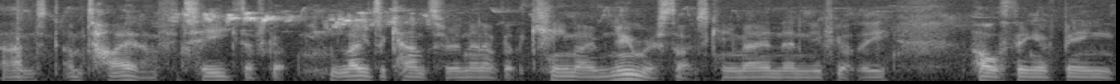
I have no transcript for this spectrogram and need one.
I'm, I'm tired, I'm fatigued, I've got loads of cancer and then I've got the chemo, numerous types of chemo and then you've got the whole thing of being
